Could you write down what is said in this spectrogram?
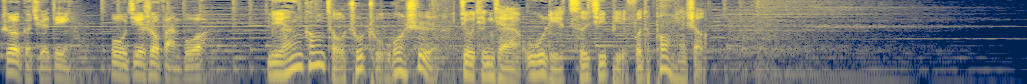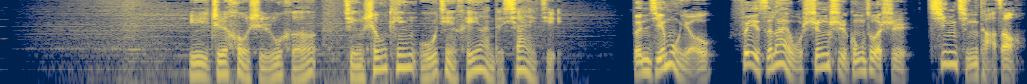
这个决定不接受反驳。李安刚走出主卧室，就听见屋里此起彼伏的抱怨声。欲知后事如何，请收听《无尽黑暗》的下一集。本节目由 Face Live 声势工作室倾情打造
